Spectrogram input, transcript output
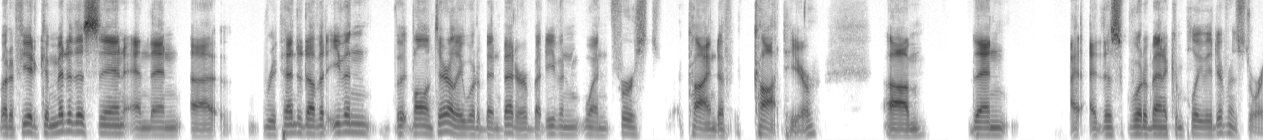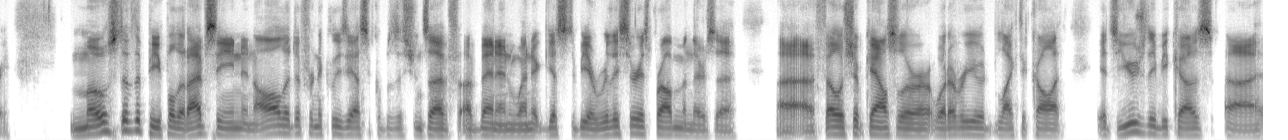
But if he had committed this sin and then uh, repented of it, even voluntarily, would have been better. But even when first kind of caught here, um, then I, I, this would have been a completely different story. Most of the people that I've seen in all the different ecclesiastical positions I've, I've been in, when it gets to be a really serious problem and there's a, a fellowship counselor or whatever you would like to call it, it's usually because uh,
